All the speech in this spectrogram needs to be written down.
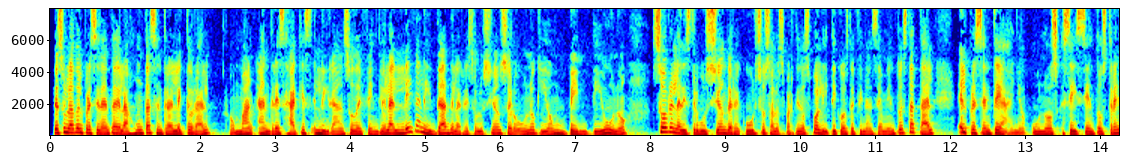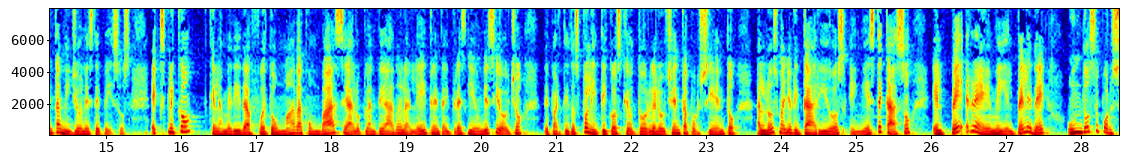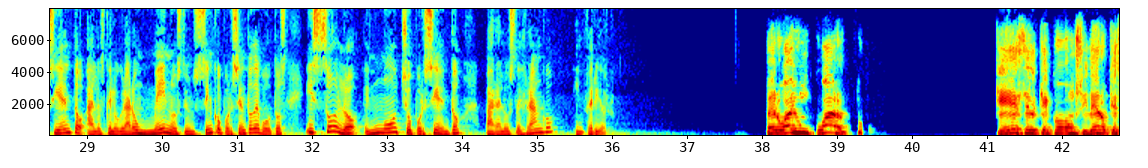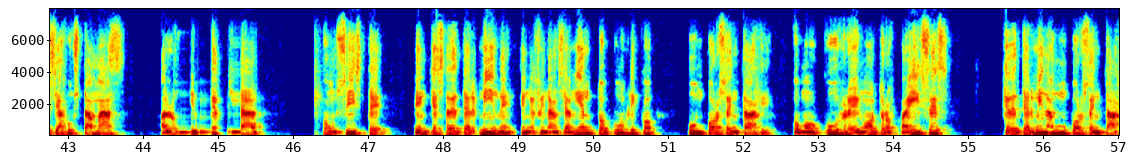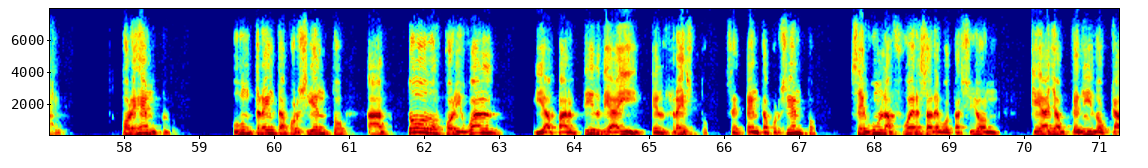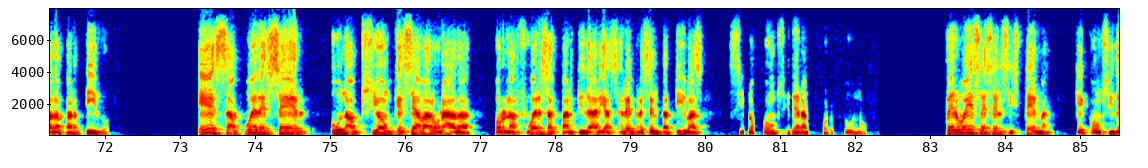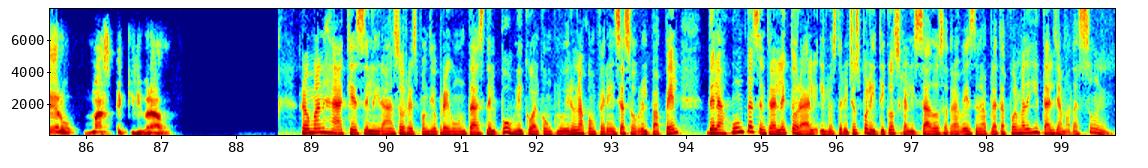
De su lado, el presidente de la Junta Central Electoral, Román Andrés Jaques Liranzo defendió la legalidad de la resolución 01-21 sobre la distribución de recursos a los partidos políticos de financiamiento estatal el presente año, unos 630 millones de pesos. Explicó que la medida fue tomada con base a lo planteado en la Ley 33-18 de partidos políticos que otorga el 80% a los mayoritarios, en este caso el PRM y el PLD, un 12% a los que lograron menos de un 5% de votos y solo un 8% para los de rango inferior. Pero hay un cuarto, que es el que considero que se ajusta más a los niveles de. Consiste en que se determine en el financiamiento público un porcentaje, como ocurre en otros países, que determinan un porcentaje. Por ejemplo, un 30% a todos por igual y a partir de ahí el resto, 70%, según la fuerza de votación que haya obtenido cada partido. Esa puede ser una opción que sea valorada por las fuerzas partidarias representativas si lo consideran oportuno. Pero ese es el sistema que considero más equilibrado. Roman Jaques Liranzo respondió preguntas del público al concluir una conferencia sobre el papel de la Junta Central Electoral y los derechos políticos realizados a través de una plataforma digital llamada Zoom.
